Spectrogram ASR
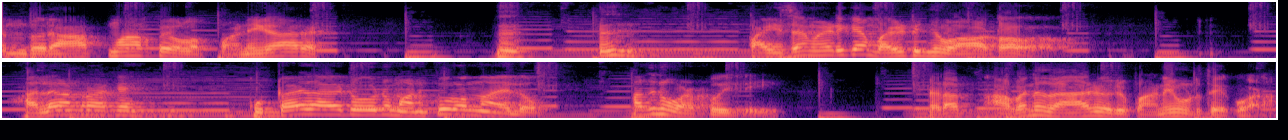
എന്തൊരു ആത്മാർത്ഥയുള്ള പണികാരൻ. പൈസ മേടിക്കാൻ വൈകിട്ടിഞ്ഞു വാട്ടോ അല്ല കണ്ടാക്കെ കുട്ടായതായിട്ട് ഒരു മണിക്കൂർ ഒന്നായല്ലോ അതിന് കുഴപ്പമില്ലേ? എടാ അവന് താഴെ ഒരു പണി കൊടുത്തേക്കുവാണ്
